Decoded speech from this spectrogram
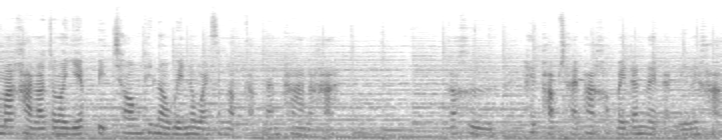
ต่อมาค่ะเราจะมาเย็บปิดช่องที่เราเว้นเอาไว้สำหรับกลับด้านผ้านะคะ ก็คือให้พับชายผ้าเข้าไปด้านในแบบนี้เลยค่ะ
